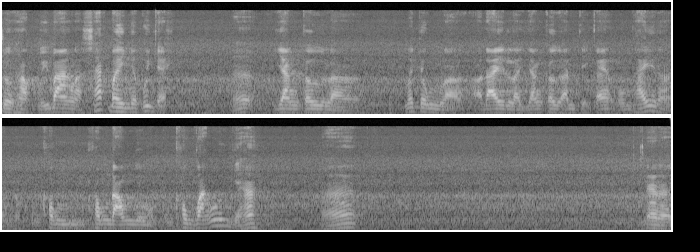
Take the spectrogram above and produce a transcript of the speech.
trường học ủy ban là sát bên nha quý vị. Đó, dân cư là nói chung là ở đây là dân cư anh chị các em cũng thấy là nó cũng không không đông nhưng mà cũng không vắng vậy ha. Đó nên là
